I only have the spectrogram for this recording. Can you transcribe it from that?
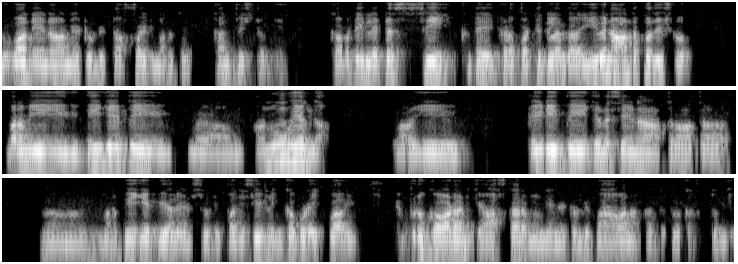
నువ్వా నేనా అనేటువంటి టఫ్ ఫైట్ మనకు కనిపిస్తుంది. కాబట్టి లెటెస్ట్ సి అంటే ఇక్కడ పర్టికులర్గా ఈవెన్ ఆంధ్రప్రదేశ్లో మనం ఈ బీజేపీ అనూహ్యంగా ఈ టీడీపీ జనసేన తర్వాత మన బీజేపీ అలయన్స్ తోటి పది సీట్లు ఇంకా కూడా ఎక్కువ ఇంప్రూవ్ కావడానికి ఆస్కారం ఉంది అనేటువంటి భావన కలుగుతుంది.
